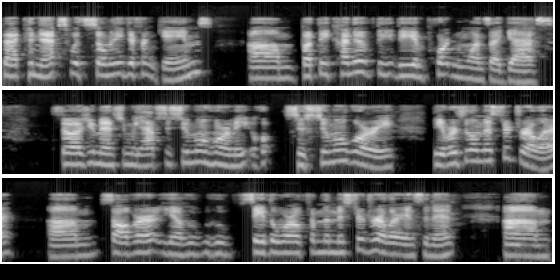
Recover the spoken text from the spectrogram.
that connects with so many different games. Um, but the kind of the, the important ones, I guess. So as you mentioned, we have Susumu Hori, Susumu Hori, the original Mr. Driller, um, solver, you know, who, who saved the world from the Mr. Driller incident. Um,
